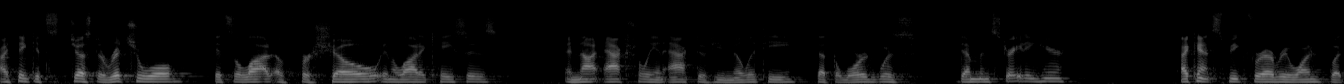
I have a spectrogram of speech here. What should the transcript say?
I think it's just a ritual it's a lot of for show in a lot of cases and not actually an act of humility that the Lord was demonstrating here. I can't speak for everyone, but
